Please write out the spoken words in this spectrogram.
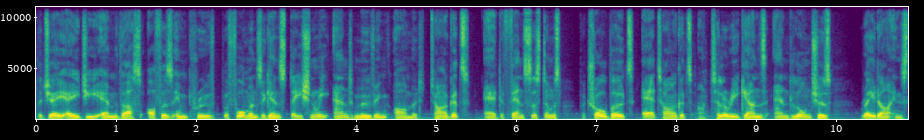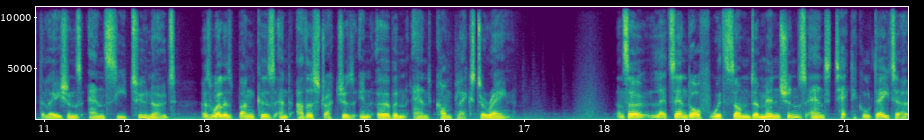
The JAGM thus offers improved performance against stationary and moving armored targets, air defense systems, patrol boats, air targets, artillery guns and launchers, radar installations and C2 nodes, as well as bunkers and other structures in urban and complex terrain. And so let's end off with some dimensions and technical data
